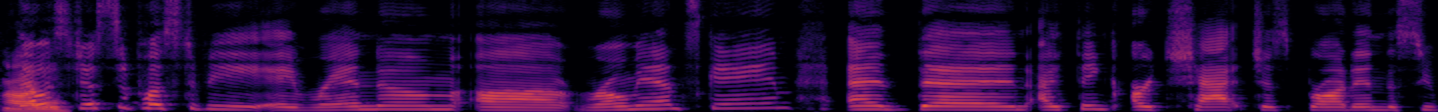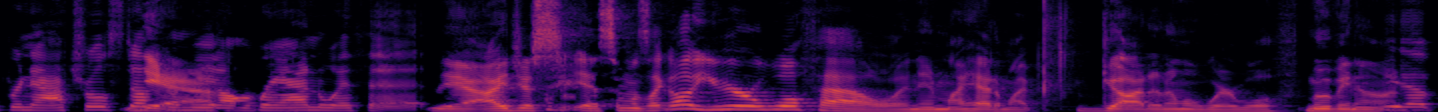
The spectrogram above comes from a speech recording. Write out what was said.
That will- was just supposed to be a random uh romance game, and then I think our chat just brought in the supernatural stuff, and we all ran with it. yeah, I just yeah, someone's like, "Oh, you're a wolf owl," and in my head, I'm like, "God, and I'm a werewolf." Moving on. Yep.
